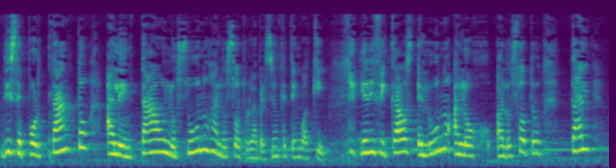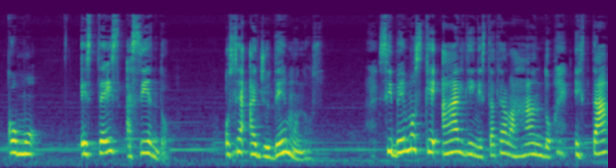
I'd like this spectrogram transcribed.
Dice, por tanto, alentaos los unos a los otros, la versión que tengo aquí, y edificaos el uno a, a los otros, tal como estéis haciendo. O sea, ayudémonos. Si vemos que alguien está trabajando, está,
